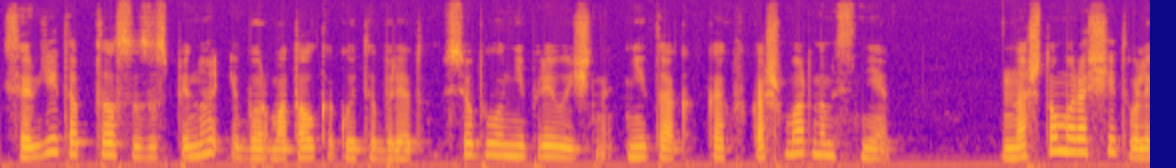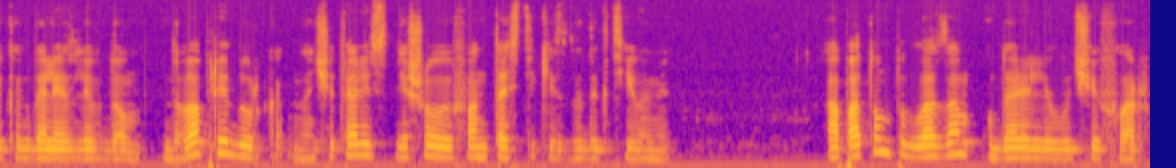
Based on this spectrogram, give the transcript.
Сергей топтался за спиной и бормотал какой-то бред. Все было непривычно, не так, как в кошмарном сне. На что мы рассчитывали, когда лезли в дом? Два придурка, начитались дешевой фантастики с детективами. А потом по глазам ударили лучи фар.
